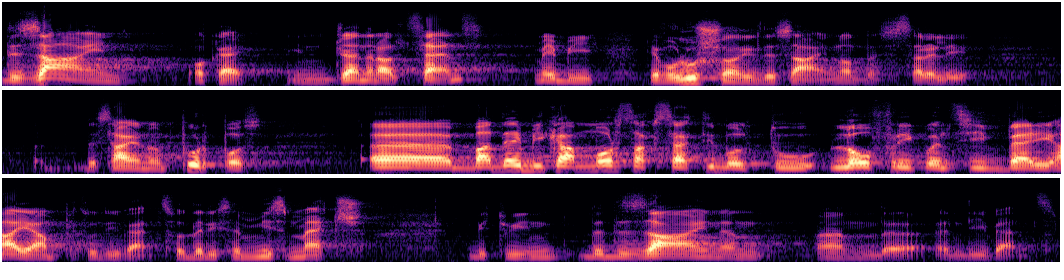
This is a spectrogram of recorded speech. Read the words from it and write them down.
designed, okay, in general sense, maybe evolutionary design, not necessarily design on purpose, uh, but they become more susceptible to low frequency, very high amplitude events. So there is a mismatch between the design and, and, uh, and the events.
